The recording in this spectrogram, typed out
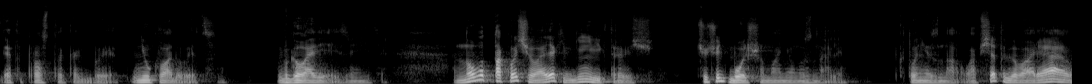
Это просто как бы не укладывается в голове, извините. Но вот такой человек, Евгений Викторович, чуть-чуть больше мы о нем узнали, кто не знал. Вообще-то говоря,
